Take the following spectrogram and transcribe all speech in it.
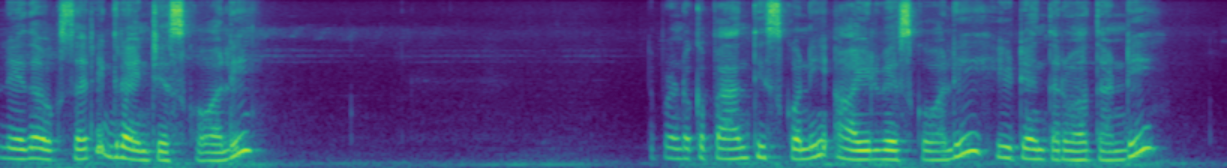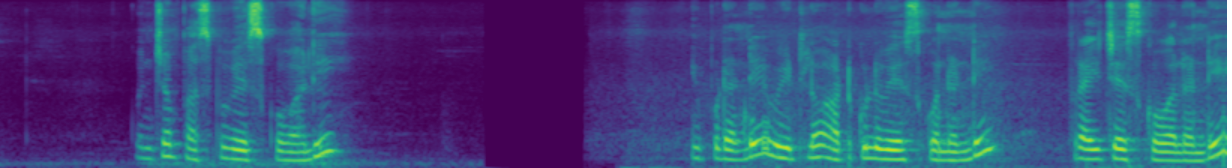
లేదా ఒకసారి గ్రైండ్ చేసుకోవాలి. ఇప్పుడు ఒక ప్యాన్ తీసుకొని ఆయిల్ వేసుకోవాలి. హీట్ అయిన తర్వాత అండి. కొంచెం పసుపు వేసుకోవాలి. ఇప్పుడండి వీటిలో అటుకులు వేసుకోనండి. ఫ్రై చేసుకోవాలండి.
